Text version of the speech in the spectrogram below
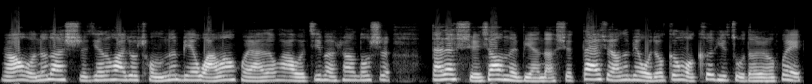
然后我那段时间的话就从那边玩完回来的话，我基本上都是待在学校那边的，学待在学校那边，我就跟我课题组的人会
